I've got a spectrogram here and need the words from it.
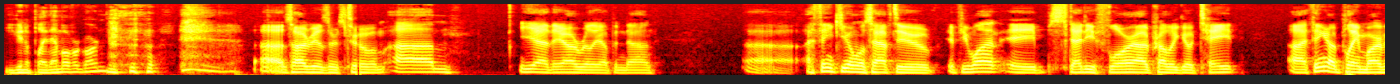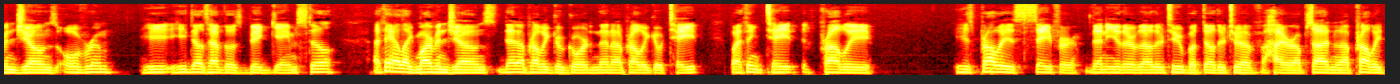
You gonna play them over Gordon? uh, it's hard because there's two of them. Um, yeah, they are really up and down. Uh, I think you almost have to, if you want a steady floor, I would probably go Tate. Uh, I think I would play Marvin Jones over him he he does have those big games still. I think I like Marvin Jones. Then I'd probably go Gordon. Then I'd probably go Tate. But I think Tate is probably he's probably safer than either of the other two. But the other two have higher upside, and I probably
